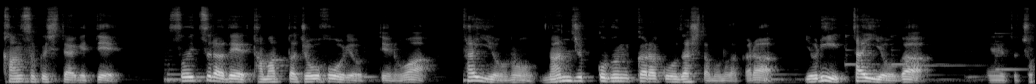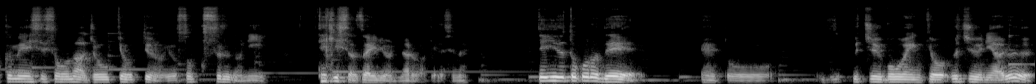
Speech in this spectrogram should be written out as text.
観測してあげて、そいつらで溜まった情報量っていうのは太陽の何十個分からこう出したものだから、より太陽が、えー、と直面しそうな状況っていうのを予測するのに適した材料になるわけですよね。っていうところで、えっ、ー、と、宇宙望遠鏡、宇宙にある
